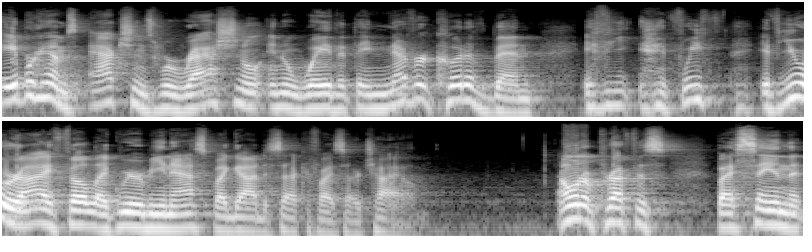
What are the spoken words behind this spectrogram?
Abraham's actions were rational in a way that they never could have been if, he, if, we, if you or I felt like we were being asked by God to sacrifice our child. I want to preface by saying that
